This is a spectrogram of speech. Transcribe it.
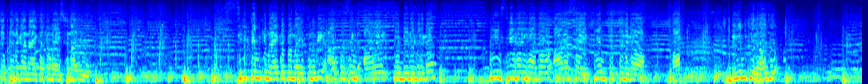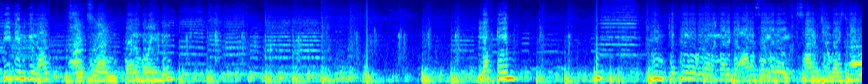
కెప్టెన్గా నాయకత్వం వహిస్తున్నారు. సి టీం కి నాయకత్వం వహిస్తున్నది ఆర్ప సింగ్ ఆర్ఐ టీం మేనేజర్గా B Srihari Yadav RSI team కెప్టెన్గా టీం కి రాజు సి టీం కి రాజు ఉత్సవం ప్రారంభమైంది. ఎఫ్ టీం గా కూడా రంగారెడ్డి ఆర్ఎస్ఐ గారే సారథ్యం వహిస్తున్నారు.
